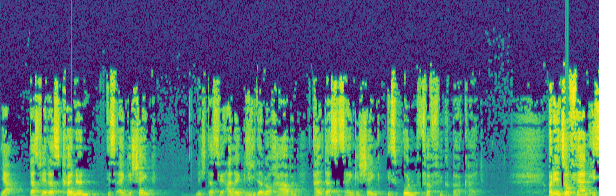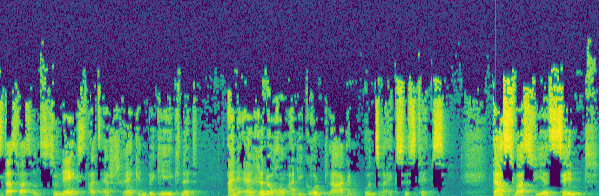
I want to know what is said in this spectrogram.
ja, dass wir das können, ist ein Geschenk. Nicht, dass wir alle Glieder noch haben, all das ist ein Geschenk, ist Unverfügbarkeit. Und insofern ist das, was uns zunächst als Erschrecken begegnet, eine Erinnerung an die Grundlagen unserer Existenz. Das, was wir sind,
